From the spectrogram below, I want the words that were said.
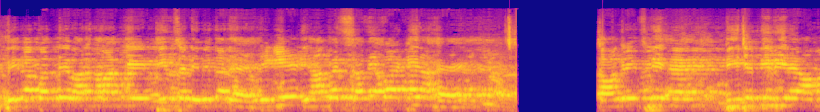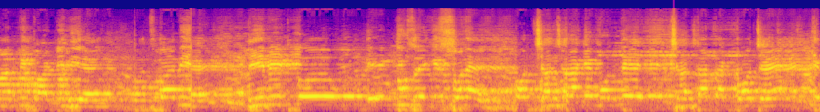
पर मेरा वंदे भारत मार्ग की टीम से निवेदन है देखिए यहाँ पे सभी पार्टियाँ हैं। कांग्रेस भी है, बीजेपी भी है, आम आदमी पार्टी भी है बसपा भी है। डीबीट को एक दूसरे की सुने और जनता के मुद्दे जनता तक पहुँचे कि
